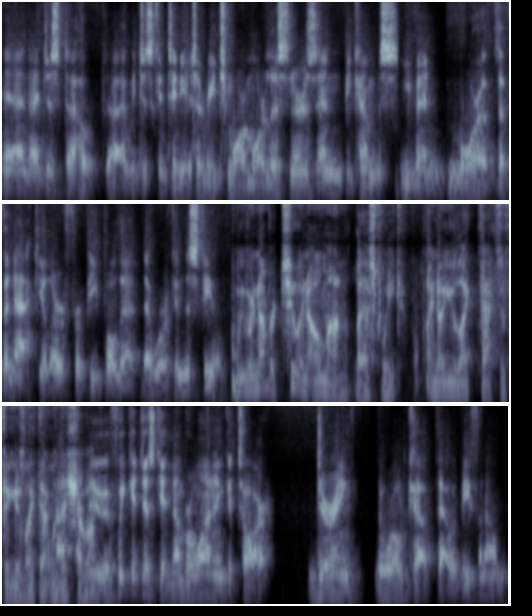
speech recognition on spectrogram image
And I just uh, hope uh, we just continue to reach more and more listeners and becomes even more of the vernacular for people that, that work in this field. We were number two in Oman last week. I know you like facts and figures like that when they show I do. up. If we could just get number one in Qatar during the World Cup, that would be phenomenal.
